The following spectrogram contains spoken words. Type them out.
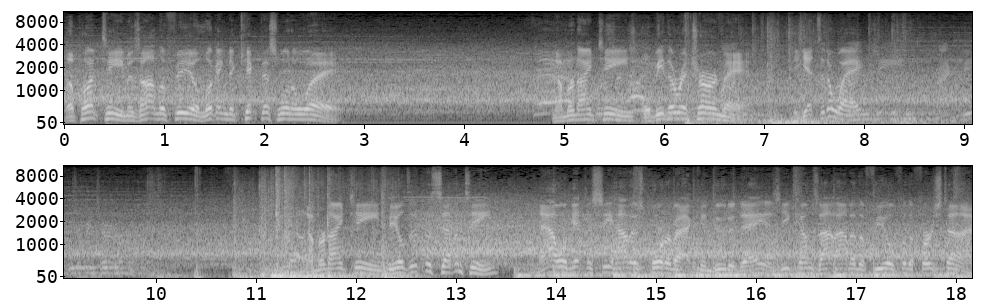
The punt team is on the field looking to kick this one away. Number 19 will be the return man. He gets it away. Number 19 fields it at the 17. Now we'll get to see how this quarterback can do today as he comes out onto the field for the first time.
